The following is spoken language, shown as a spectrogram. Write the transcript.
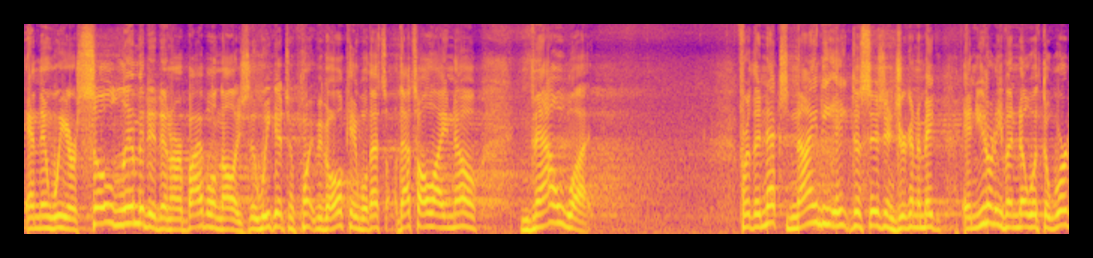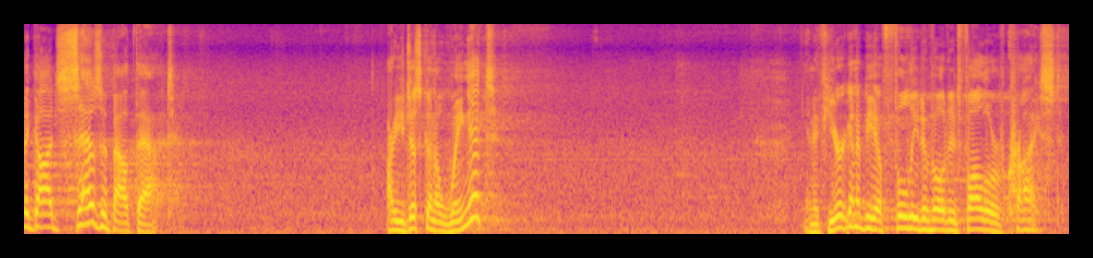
And then we are so limited in our Bible knowledge that we get to a point we go, okay, well, that's, that's all I know. Now what? For the next 98 decisions you're going to make, and you don't even know what the Word of God says about that. Are you just going to wing it? And if you're going to be a fully devoted follower of Christ,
